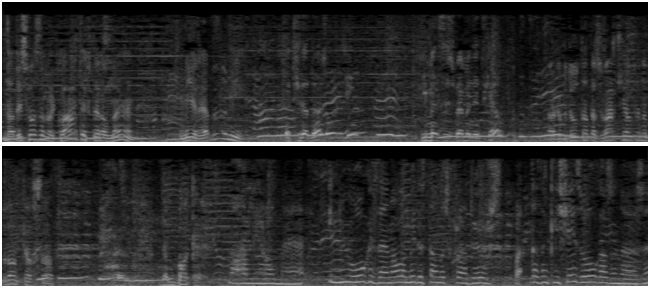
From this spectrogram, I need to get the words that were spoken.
Dat is wat ze verklaard heeft, hè, Romain. Meer hebben we niet. Heb je dat thuis al gezien? Die mensen zwemmen in het geld. Maar je bedoelt dat er zwart geld in de brandkast staat? Een bakker. Maar allee, Romain. In uw ogen zijn alle middenstanders fraudeurs. Maar Dat is een cliché zo hoog als een huis, hè?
